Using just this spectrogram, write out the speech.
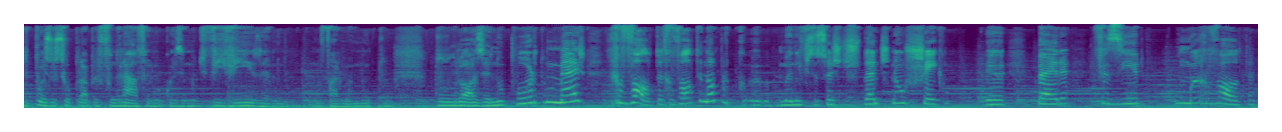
Depois, o seu próprio funeral foi uma coisa muito vivida, de uma forma muito dolorosa no Porto. Mas revolta, revolta não, porque eh, manifestações de estudantes não chegam eh, para fazer uma revolta.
